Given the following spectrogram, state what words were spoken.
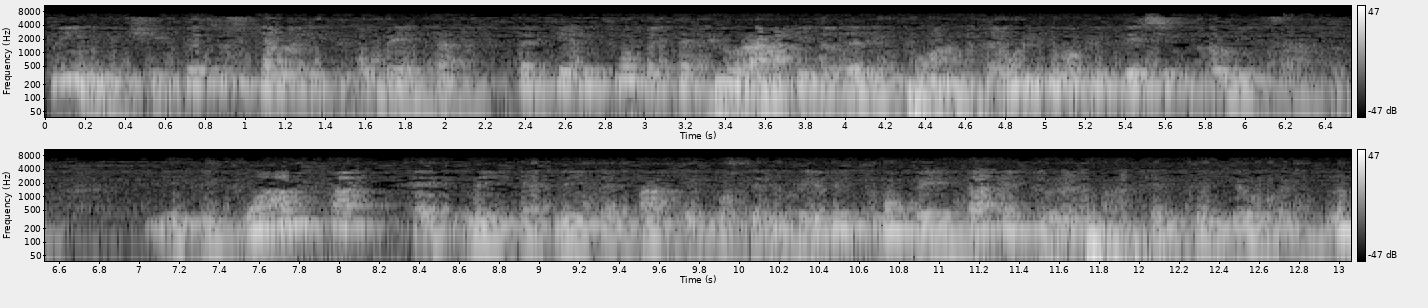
15, questo si chiama ritmo beta, perché il ritmo beta è più rapido del ritmo alfa, è un ritmo più desincronizzato. Il ritmo alfa è nei- nelle parti posteriori, il ritmo beta è più nelle parti anteriori. mm?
